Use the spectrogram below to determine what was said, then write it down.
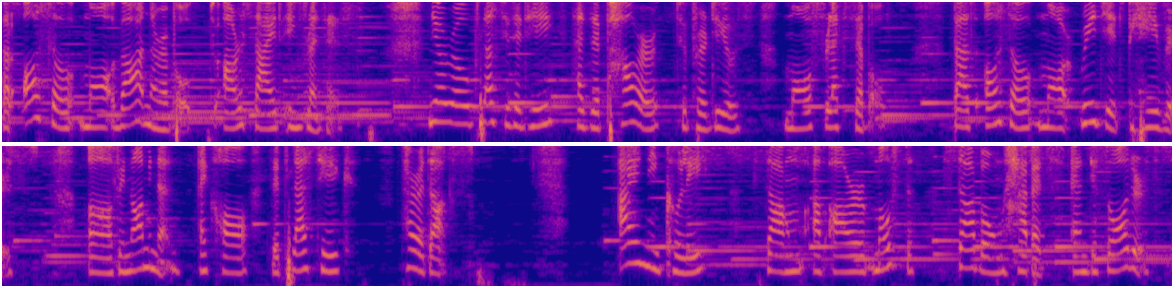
but also more vulnerable to outside influences. Neuroplasticity has the power to produce more flexible, but also more rigid behaviors, a phenomenon I call the plastic paradox. Ironically, some of our most stubborn habits and disorders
